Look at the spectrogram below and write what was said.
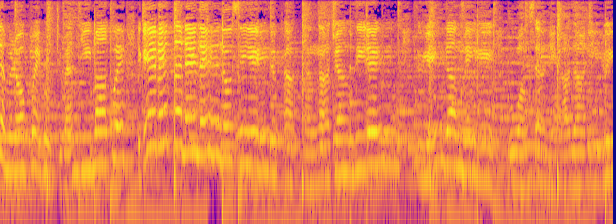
တွက်တက်မတော်ဖွဲ့ဖို့ဂျပန်ကြီးမှာခွဲတကယ်ပဲတန်နေလေလို့စီရင်ဒုက္ခခံငါကြံစီတယ်သူရင်ကောင်းနေဘဝဆန်းနေခါသာနေတွေ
